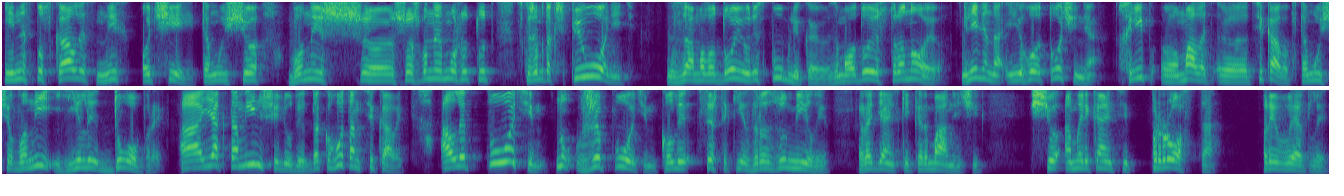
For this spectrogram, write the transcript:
і не спускали з них очей, тому що вони ж е, що ж вони можуть тут, скажімо так, шпіоніть за молодою республікою, за молодою страною. Леніна і його оточення хліб е, мало е, цікавив, тому що вони їли добре. А як там інші люди, до кого там цікавить? Але потім, ну вже потім, коли все ж таки зрозуміли радянські керманичі, що американці просто привезли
